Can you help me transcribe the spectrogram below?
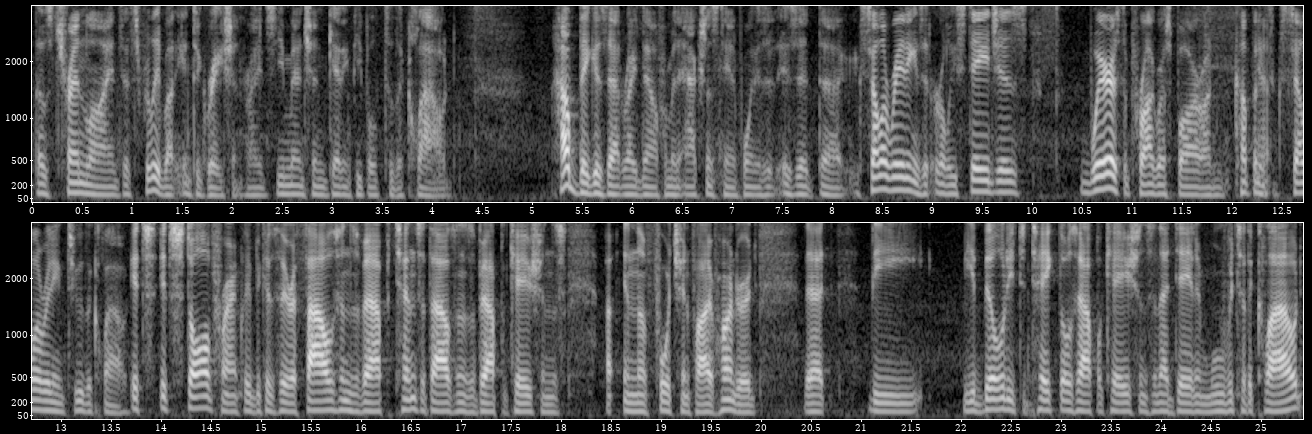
those trend lines, it's really about integration, right? So you mentioned getting people to the cloud. How big is that right now from an action standpoint? Is it, is it uh, accelerating? Is it early stages? Where is the progress bar on companies yeah. accelerating to the cloud? It's, it's stalled, frankly, because there are thousands of app, tens of thousands of applications uh, in the Fortune 500 that the, the ability to take those applications and that data and move it to the cloud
